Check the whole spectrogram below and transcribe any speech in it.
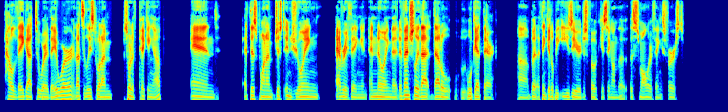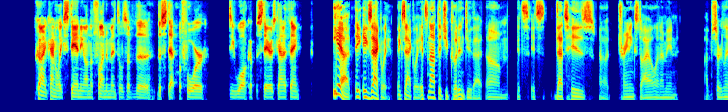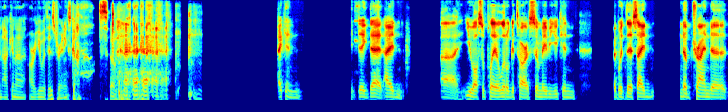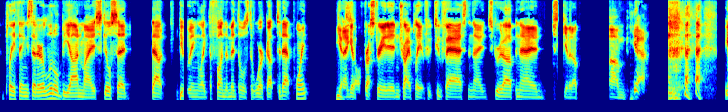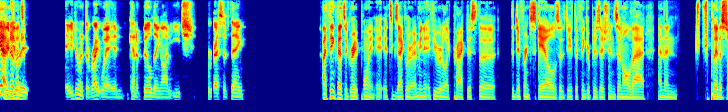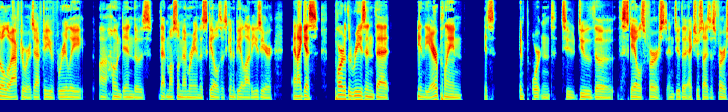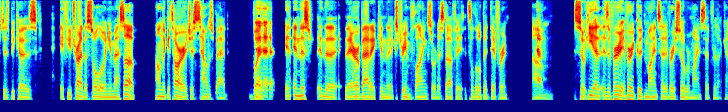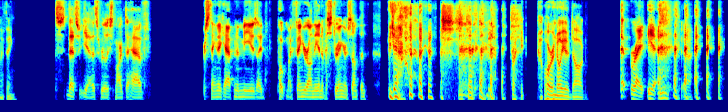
how they got to where they were that's at least what i'm sort of picking up and at this point i'm just enjoying everything and, and knowing that eventually that that'll we'll get there. Uh, but I think it'll be easier just focusing on the the smaller things first. Kind of, kind of like standing on the fundamentals of the the step before you walk up the stairs, kind of thing. Yeah, exactly, exactly. It's not that you couldn't do that. Um, it's it's that's his uh, training style, and I mean, I'm certainly not going to argue with his training style. so I can, can dig that. I uh, you also play a little guitar, so maybe you can with this. I end up trying to play things that are a little beyond my skill set without doing like the fundamentals to work up to that point. Yeah, I get all frustrated and try to play it too fast, and then I screw it up, and then I just give it up. Um, yeah, yeah, you're no, doing that's it, yeah, you're doing it the right way and kind of building on each progressive thing. I think that's a great point. It's exactly right. I mean, if you were to like practice the the different scales and the finger positions and all that, and then tr- play the solo afterwards after you've really uh, honed in those that muscle memory and the skills, it's going to be a lot easier. And I guess part of the reason that in the airplane it's important to do the the scales first and do the exercises first is because if you try the solo and you mess up on the guitar, it just sounds bad. But in, in this in the the aerobatic and the extreme flying sort of stuff, it, it's a little bit different. Um. So he has is a very very good mindset, a very sober mindset for that kind of thing. that's, yeah, that's really smart to have. First thing that happened to me is I poke my finger on the end of a string or something. Yeah, right. Or annoy your dog. right. Yeah. Yeah.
